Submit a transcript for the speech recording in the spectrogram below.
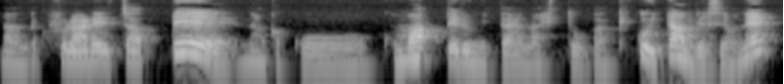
うなんだか振られちゃってなんかこう困ってるみたいな人が結構いたんですよね。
